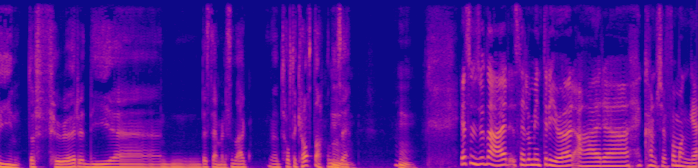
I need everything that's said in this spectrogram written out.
begynte før de uh, bestemmelsene der trådte i kraft, da, kan du mm. si. Mm. Jeg synes jo det er, Selv om interiør er uh, kanskje for mange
